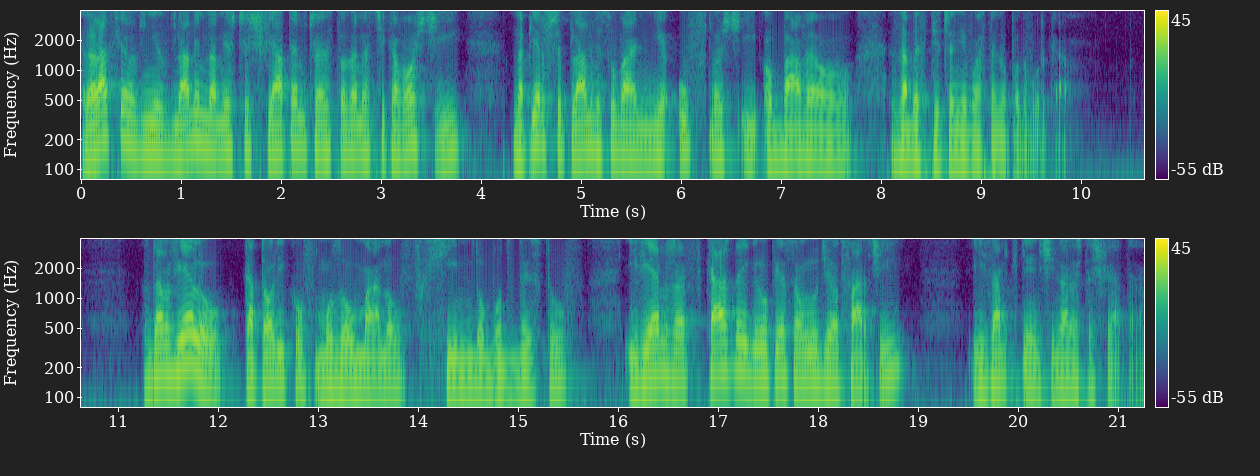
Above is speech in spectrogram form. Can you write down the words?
relacja z nieznanym nam jeszcze światem często zamiast ciekawości na pierwszy plan wysuwa nieufność i obawę o zabezpieczenie własnego podwórka. Znam wielu katolików, muzułmanów, hindu, buddystów i wiem, że w każdej grupie są ludzie otwarci i zamknięci na resztę świata.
